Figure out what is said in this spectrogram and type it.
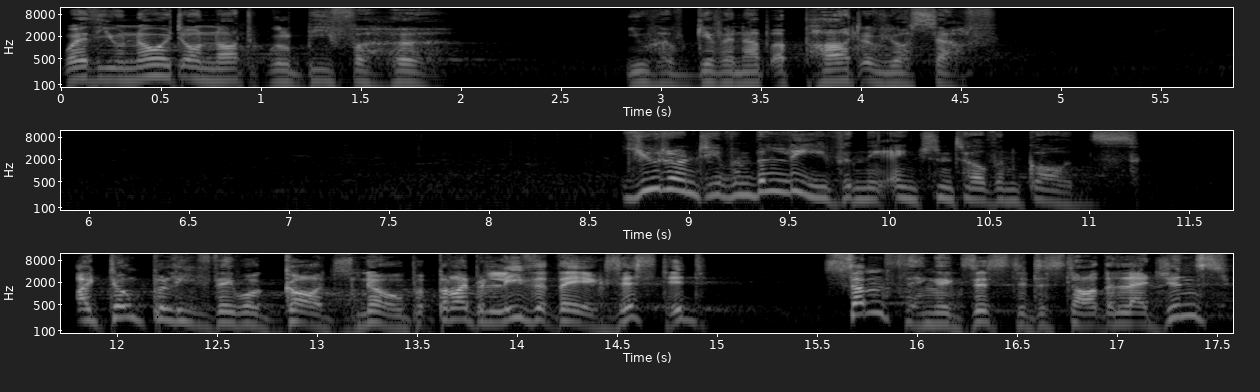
whether you know it or not, will be for her. You have given up a part of yourself. You don't even believe in the ancient elven gods. I don't believe they were gods, no, but, but I believe that they existed. Something existed to start the legends.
